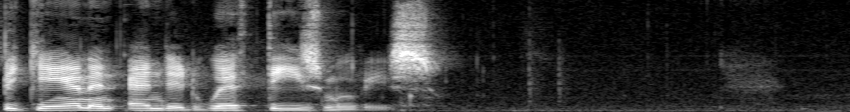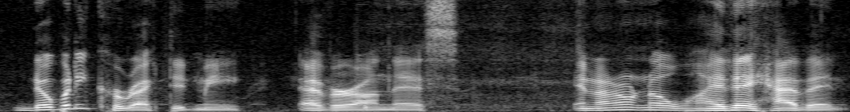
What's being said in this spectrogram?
began and ended with these movies. Nobody corrected me ever on this, and I don't know why they haven't.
